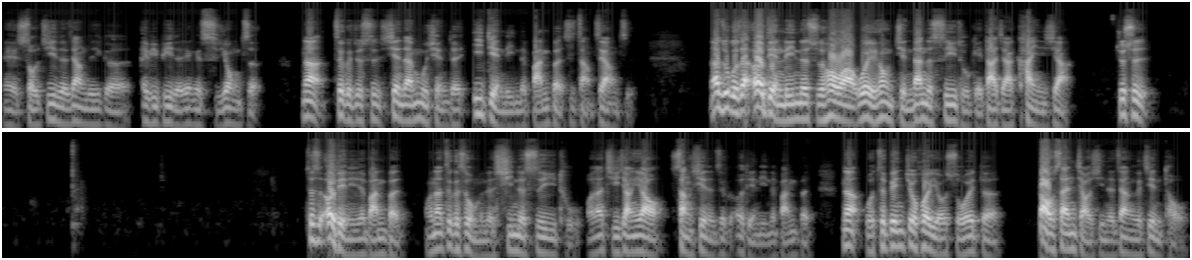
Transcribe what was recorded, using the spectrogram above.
诶手机的这样的一个 A P P 的那个使用者。那这个就是现在目前的一点零的版本是长这样子。那如果在二点零的时候啊，我也用简单的示意图给大家看一下，就是这是二点零的版本哦。那这个是我们的新的示意图哦。那即将要上线的这个二点零的版本，那我这边就会有所谓的倒三角形的这样一个箭头。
